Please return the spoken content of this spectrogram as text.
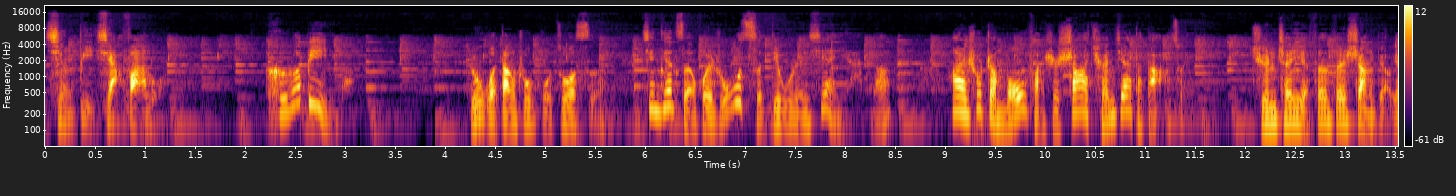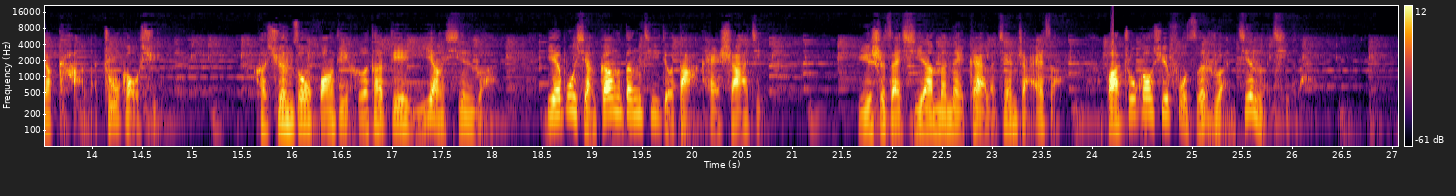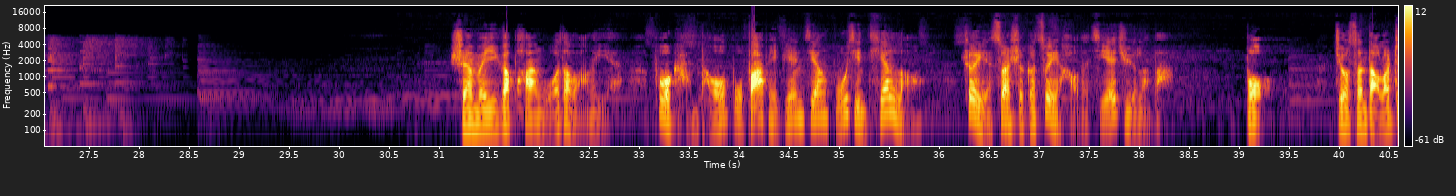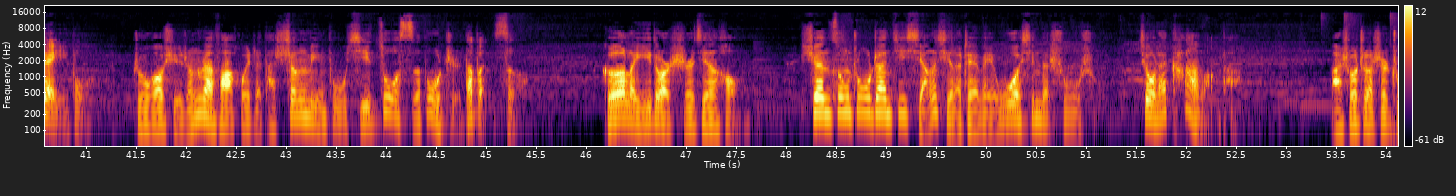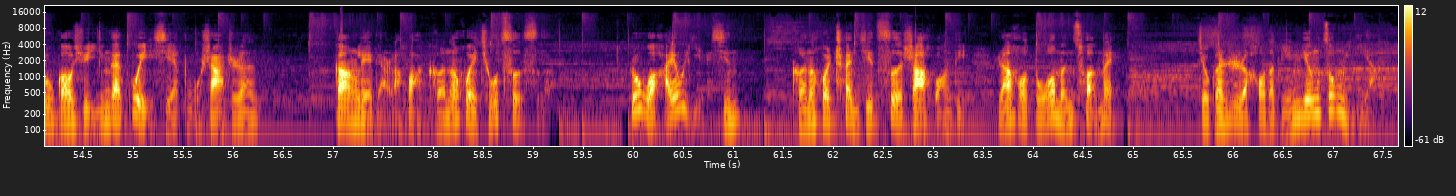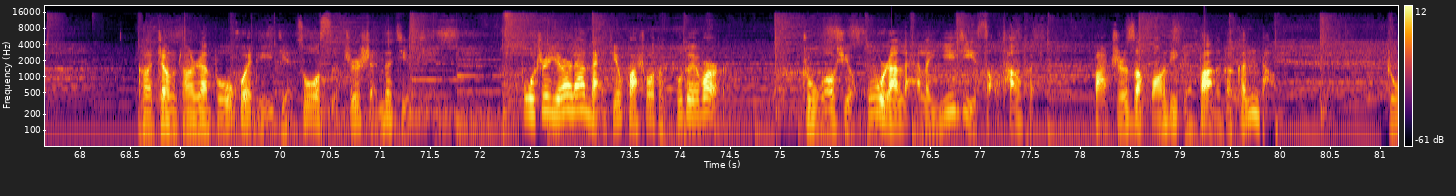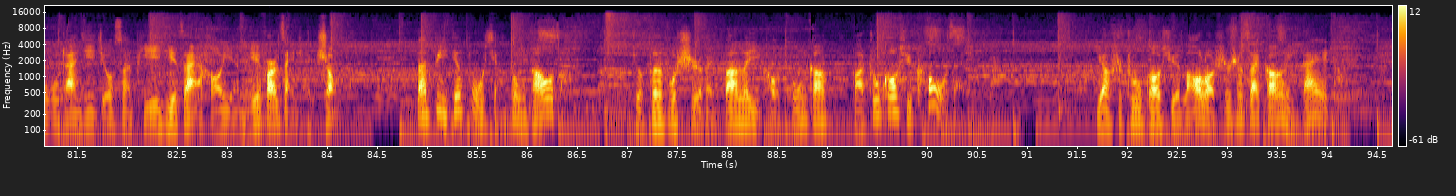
请陛下发落。”何必呢？如果当初不作死，今天怎会如此丢人现眼呢？按说这谋反是杀全家的大罪，群臣也纷纷上表要砍了朱高煦。可宣宗皇帝和他爹一样心软，也不想刚登基就大开杀戒，于是，在西安门内盖了间宅子，把朱高煦父子软禁了起来。身为一个叛国的王爷，不砍头、不发配边疆、不进天牢，这也算是个最好的结局了吧？不，就算到了这一步，朱高煦仍然发挥着他生命不息、作死不止的本色。隔了一段时间后，宣宗朱瞻基想起了这位窝心的叔叔，就来看望他。按说这时朱高煦应该跪谢不杀之恩，刚烈点的话可能会求赐死；如果还有野心，可能会趁机刺杀皇帝，然后夺门篡位，就跟日后的明英宗一样。可正常人不会理解作死之神的境界，不知爷儿俩哪句话说的不对味儿。朱高煦忽然来了一记扫堂腿，把侄子皇帝给绊了个跟头。朱瞻基就算脾气再好，也没法再忍受，但毕竟不想动刀子，就吩咐侍卫搬了一口铜缸，把朱高煦扣在里面。要是朱高煦老老实实在缸里待着，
